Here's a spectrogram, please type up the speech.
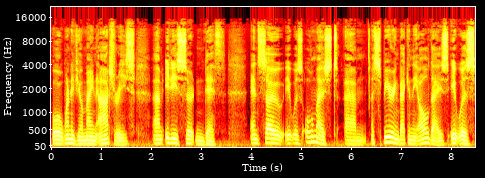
or one of your main arteries, um, it is certain death. And so it was almost um, a spearing back in the old days. It was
